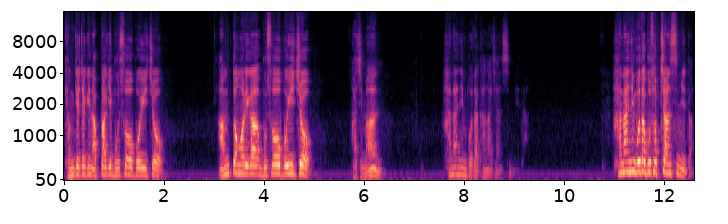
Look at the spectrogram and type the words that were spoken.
경제적인 압박이 무서워 보이죠? 암덩어리가 무서워 보이죠? 하지만 하나님보다 강하지 않습니다. 하나님보다 무섭지 않습니다.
